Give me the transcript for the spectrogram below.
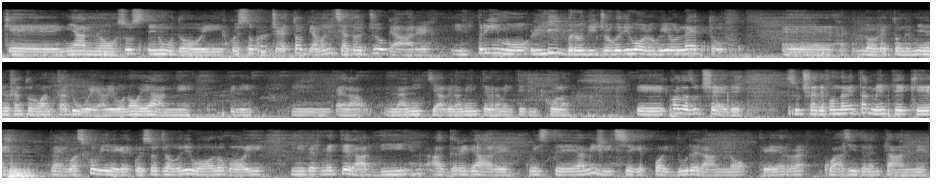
che mi hanno sostenuto in questo progetto abbiamo iniziato a giocare. Il primo libro di gioco di ruolo che io ho letto, eh, l'ho letto nel 1992, avevo 9 anni, quindi mh, mm, era una nicchia veramente, veramente piccola. E cosa succede? succede fondamentalmente che vengo a scoprire che questo gioco di ruolo poi mi permetterà di aggregare queste amicizie che poi dureranno per quasi 30 anni.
